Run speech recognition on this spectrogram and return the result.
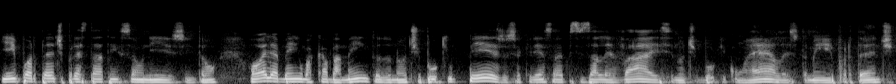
e é importante prestar atenção nisso. Então, olha bem o acabamento do notebook, o peso, se a criança vai precisar levar esse notebook com ela, isso também é importante.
